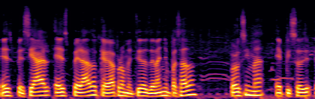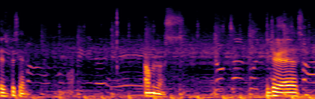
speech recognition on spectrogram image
Especial esperado que había prometido desde el año pasado. Próxima episodio especial. Vámonos. Muchas gracias.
